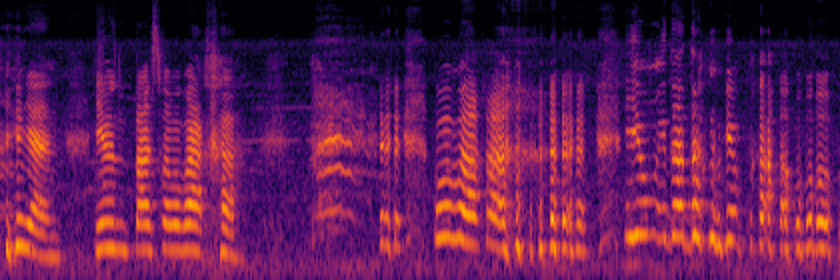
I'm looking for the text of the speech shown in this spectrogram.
Yan. Yung taas pababa ka. pababa ka. yung idadang mo yung paa mo. Mo.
